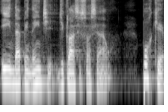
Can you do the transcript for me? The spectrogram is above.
e independente de classe social. Por quê?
